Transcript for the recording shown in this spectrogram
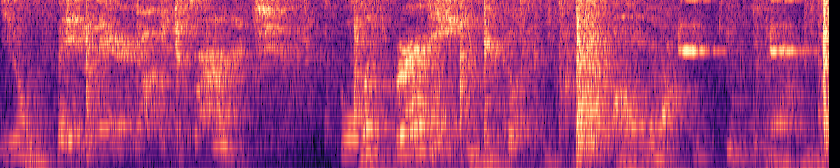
You don't fit in there. It's burning. Well, what's burning? Oh my.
